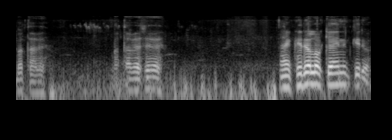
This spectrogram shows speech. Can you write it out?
બતાવે. બતાવે છે. કરેલો ક્યાંય નથી કર્યો?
